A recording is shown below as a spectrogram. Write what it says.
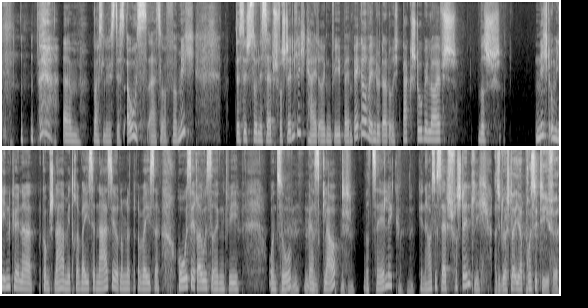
ähm, was löst das aus? Also für mich, das ist so eine Selbstverständlichkeit irgendwie. Beim Bäcker, wenn du da durch die Backstube läufst, wirst nicht umhin können, kommst nachher mit einer weißen Nase oder mit einer weißen Hose raus irgendwie. Und so, mhm, mhm. wer es glaubt, mhm. wird selig. Mhm. Genauso selbstverständlich. Also du hast da eher positive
